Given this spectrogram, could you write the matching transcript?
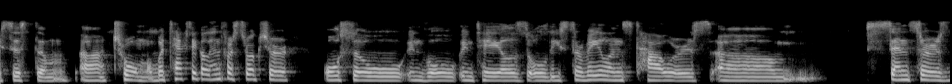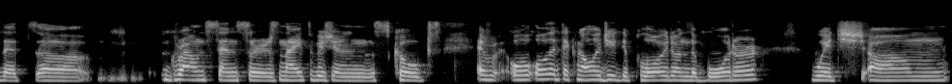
system uh, trauma. But tactical infrastructure also involve entails all these surveillance towers, um, sensors that uh, ground sensors, night vision scopes, every, all, all, the technology deployed on the border, which um,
